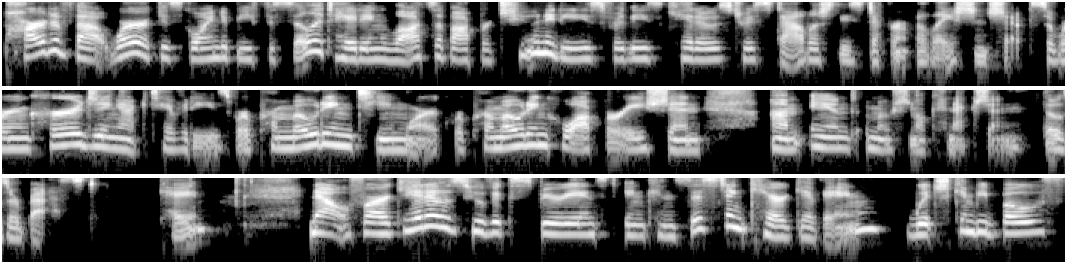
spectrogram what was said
part of that work is going to be facilitating lots of opportunities for these kiddos to establish establish these different relationships. So we're encouraging activities, we're promoting teamwork, we're promoting cooperation um, and emotional connection. Those are best. Okay. Now, for our kiddos who've experienced inconsistent caregiving, which can be both,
